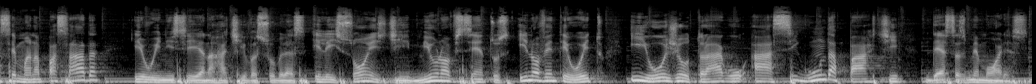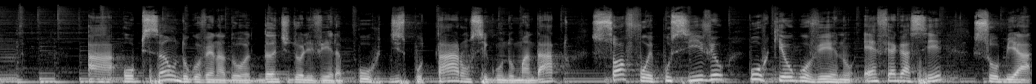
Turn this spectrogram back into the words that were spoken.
semana passada, eu iniciei a narrativa sobre as eleições de 1998 e hoje eu trago a segunda parte dessas memórias. A opção do governador Dante de Oliveira por disputar um segundo mandato só foi possível porque o governo FHC, sob a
